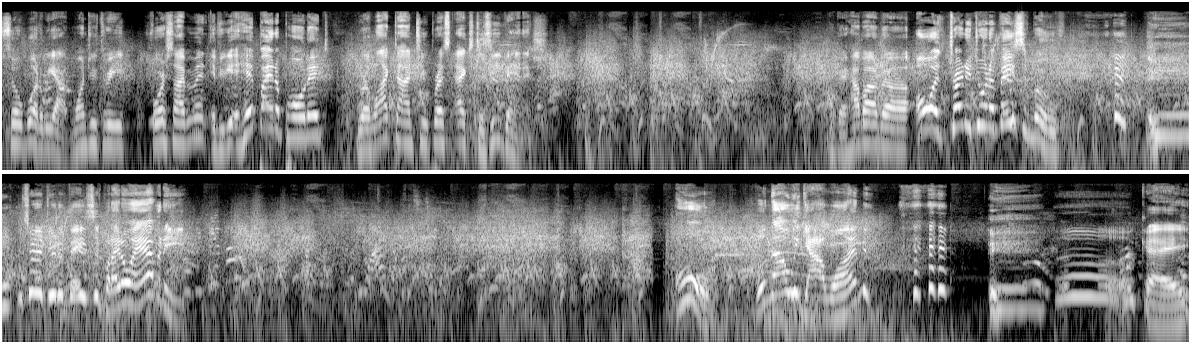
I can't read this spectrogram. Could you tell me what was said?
So what do we got? One, two, three, four Saibamen. If you get hit by an opponent, you're locked on to press X to Z vanish. Okay, how about uh oh it's trying to do an evasive move. it's trying to do an evasive, but I don't have any. Oh, well now we got one. oh, okay.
